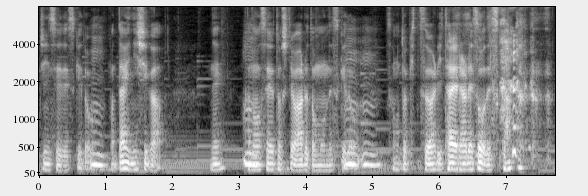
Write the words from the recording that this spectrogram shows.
人生ですけど、うん。まあ、第2子がね可能性としてはあると思うんですけど、うんうん。その時つわり耐えられそうですか、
